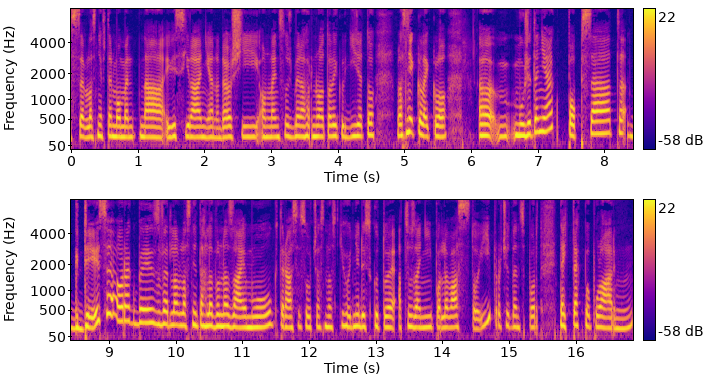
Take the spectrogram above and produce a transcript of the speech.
se vlastně v ten moment na vysílání a na další online služby nahrnulo tolik lidí, že to vlastně kleklo. Eh, můžete nějak popsat, kdy se o rugby zvedla vlastně tahle vlna zájmu, která se v současnosti hodně diskutuje a co za ní podle vás stojí? Proč je ten sport teď tak populární?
